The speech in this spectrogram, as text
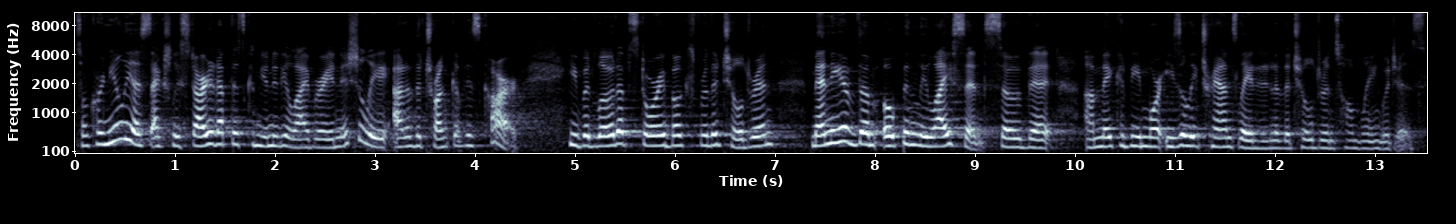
So Cornelius actually started up this community library initially out of the trunk of his car. He would load up storybooks for the children, many of them openly licensed so that um, they could be more easily translated into the children's home languages.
